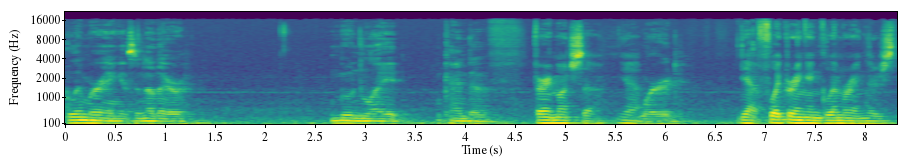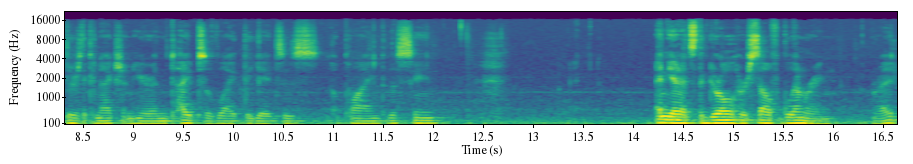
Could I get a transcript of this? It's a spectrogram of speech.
glimmering is another moonlight kind of Very much so, yeah. word. Yeah, flickering and glimmering. There's there's a connection here in the types of light that Yeats is applying to the scene. And yet it's the girl herself glimmering, right?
